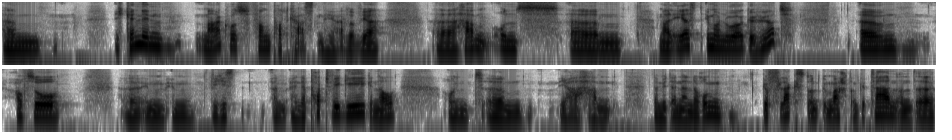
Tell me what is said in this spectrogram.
Ähm, ich kenne den Markus vom Podcasten her. Also wir äh, haben uns ähm, mal erst immer nur gehört ähm, auf so äh, im, im, wie hieß, in der Pott-WG, genau. Und ähm, ja, haben da miteinander rumgeflaxt und gemacht und getan. Und äh,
